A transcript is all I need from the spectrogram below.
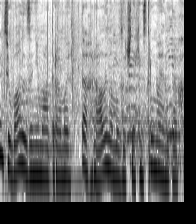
Танцювали з аніматорами та грали на музичних інструментах.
